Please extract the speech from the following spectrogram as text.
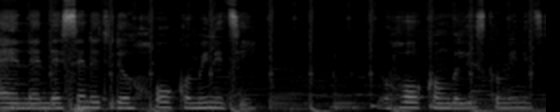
and then they send it to the whole community, the whole Congolese community.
